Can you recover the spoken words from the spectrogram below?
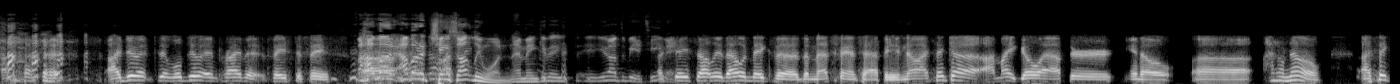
I do it. We'll do it in private, face to face. How about how about a Chase Utley one? I mean, give it. You don't have to be a teammate. A Chase Utley? That would make the the Mets fans happy. No, I think uh, I might go after. You know, uh, I don't know. I think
